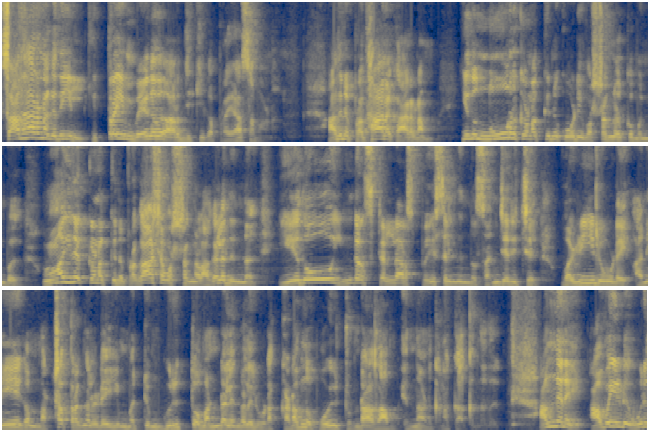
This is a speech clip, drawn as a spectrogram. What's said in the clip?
സാധാരണഗതിയിൽ ഇത്രയും വേഗത ആർജിക്കുക പ്രയാസമാണ്. അതിന് പ്രധാന കാരണം ഇത് നൂറുകണക്കിന് കോടി വർഷങ്ങൾക്ക് മുൻപ് ആയിരക്കണക്കിന് പ്രകാശവർഷങ്ങൾ അകലെ നിന്ന് ഏതോ ഇന്റർസ്റ്റെല്ലാർ സ്പേസിൽ നിന്ന് സഞ്ചരിച്ച് വഴിയിലൂടെ അനേകം നക്ഷത്രങ്ങളുടെയും മറ്റും ഗുരുത്വ മണ്ഡലങ്ങളിലൂടെ കടന്നു പോയിട്ടുണ്ടാകാം എന്നാണ് കണക്കാക്കുന്നത്. അങ്ങനെ അവയുടെ ഒരു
